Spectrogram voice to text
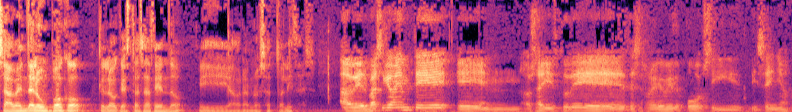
Sea, véndelo un poco de lo que estás haciendo y ahora nos actualizas. A ver, básicamente, en, o sea, yo estudié desarrollo de videojuegos y diseño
